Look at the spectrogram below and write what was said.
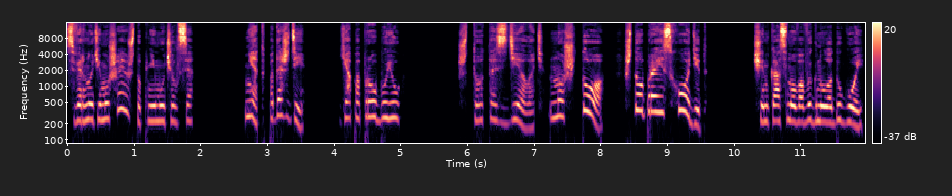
Свернуть ему шею, чтоб не мучился?» «Нет, подожди, я попробую...» «Что-то сделать, но что? Что происходит?» Щенка снова выгнула дугой.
